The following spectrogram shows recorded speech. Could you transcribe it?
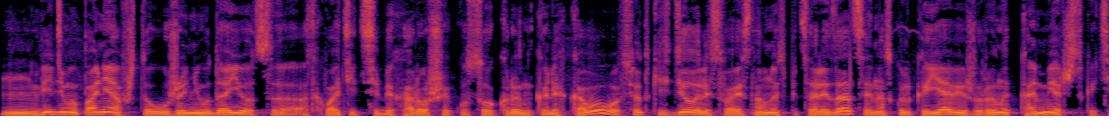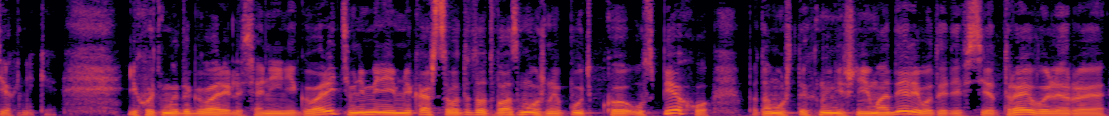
видимо, поняв, что уже не удается отхватить себе хороший кусок рынка легкового, все-таки сделали своей основной специализацией, насколько я вижу, рынок коммерческой техники. И хоть мы договорились о ней не говорить, тем не менее, мне кажется, вот этот возможный путь к успеху, потому что их нынешние модели, вот эти все тревелеры,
